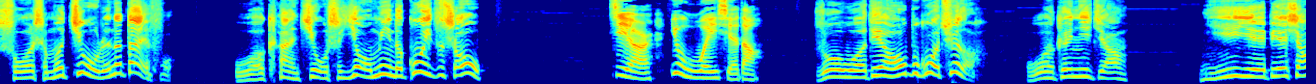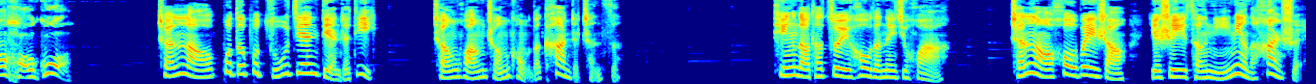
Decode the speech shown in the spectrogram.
说什么救人的大夫，我看就是要命的刽子手。继而又威胁道：“若我爹熬不过去了，我跟你讲，你也别想好过。”陈老不得不足尖点着地，诚惶诚恐的看着陈四。听到他最后的那句话，陈老后背上也是一层泥泞的汗水。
